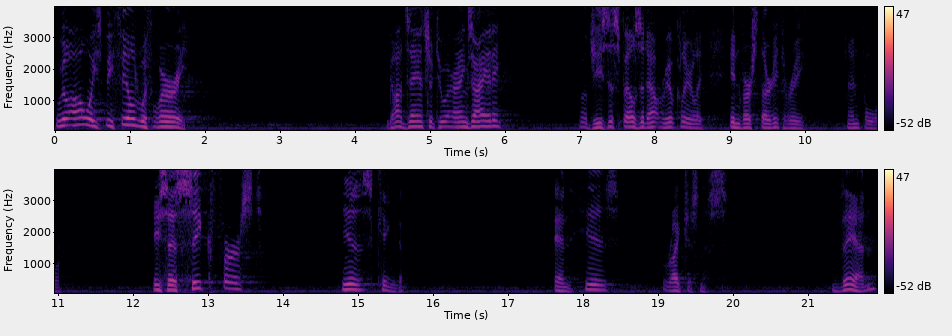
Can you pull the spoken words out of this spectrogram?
We'll always be filled with worry. God's answer to our anxiety? Well, Jesus spells it out real clearly in verse 33 and 4. He says, Seek first his kingdom and his righteousness. Then,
